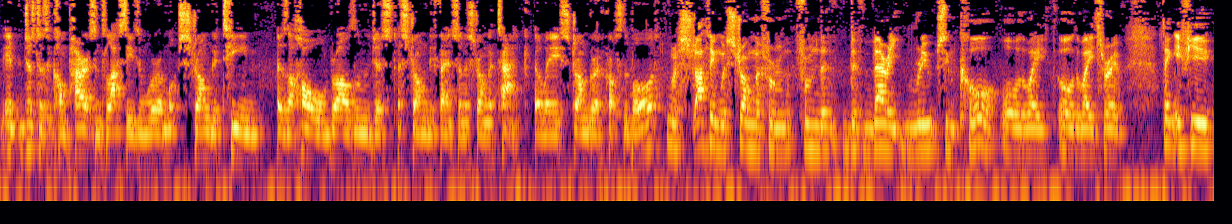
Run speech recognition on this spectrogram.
in, just as a comparison to last season, we're a much stronger team as a whole rather than just a strong defence and a strong attack? Are we stronger across the board? We're, I think we're stronger from from the, the very roots and core all the way all the way through. I think if you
